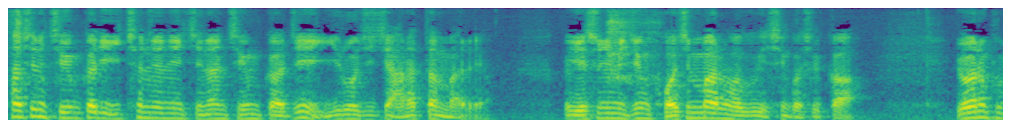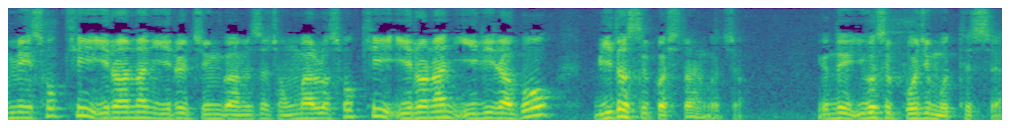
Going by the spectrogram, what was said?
사실은 지금까지 2000년이 지난 지금까지 이루어지지 않았단 말이에요. 예수님이 지금 거짓말을 하고 계신 것일까? 요한은 분명히 속히 일어난 일을 증거하면서 정말로 속히 일어난 일이라고 믿었을 것이라는 거죠. 근데 이것을 보지 못했어요.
